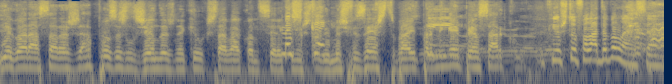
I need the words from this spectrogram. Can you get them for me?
e agora a Sara já pôs as legendas naquilo que estava a acontecer aqui Mas no quem- estúdio, mas fizeste bem para ninguém pensar que. Que eu estou a falar da balança.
